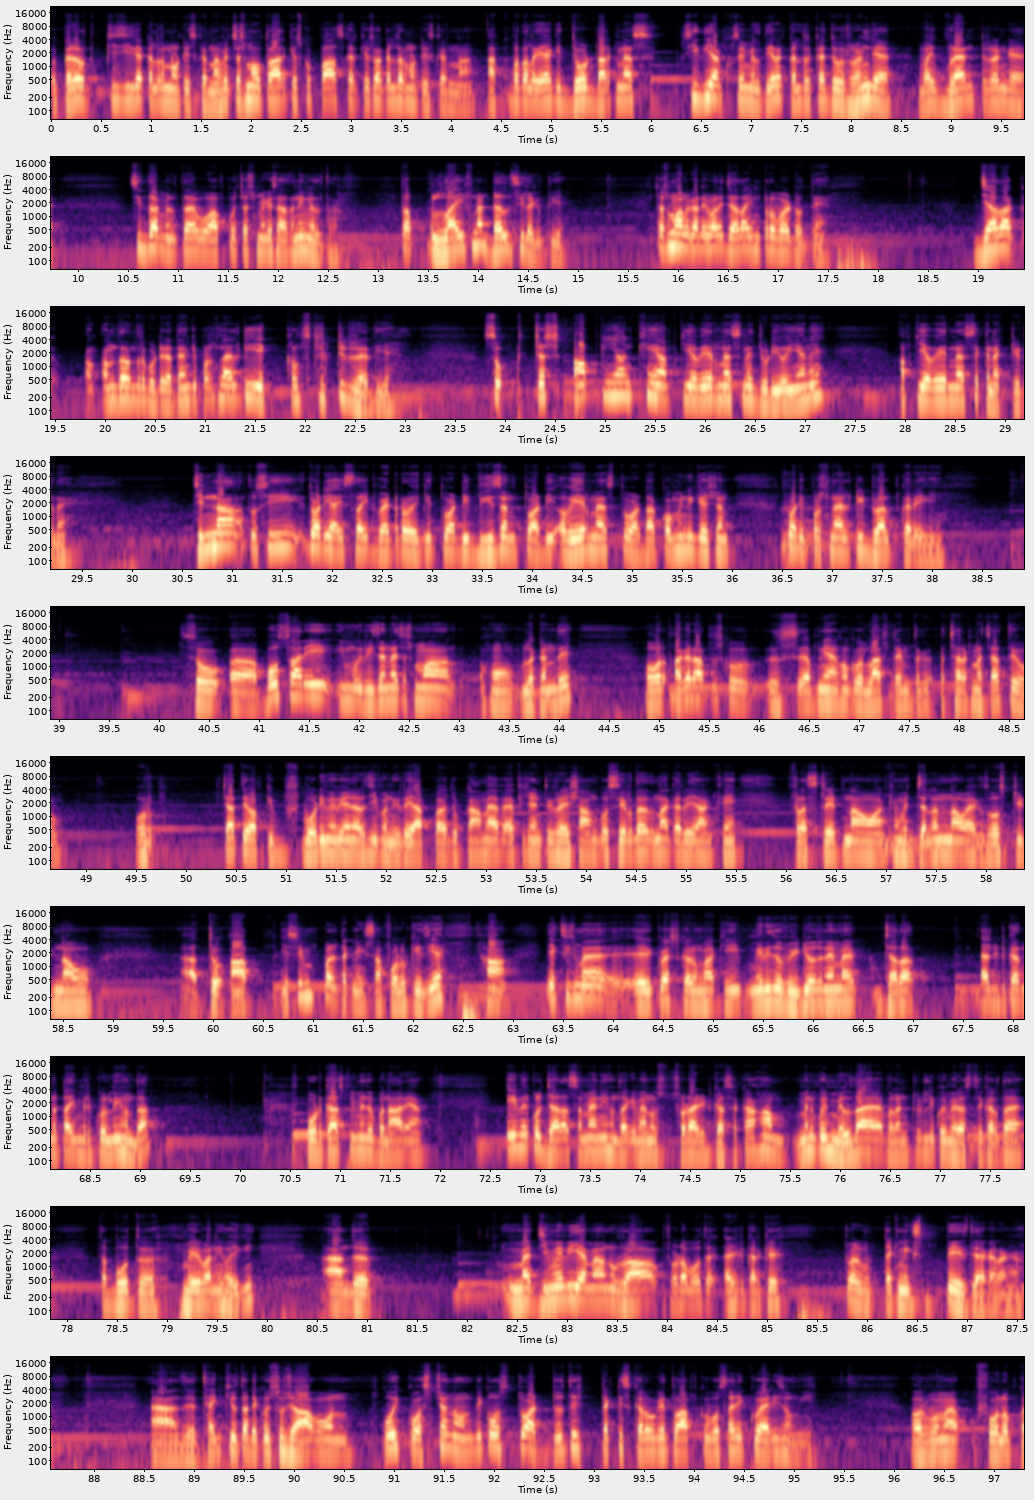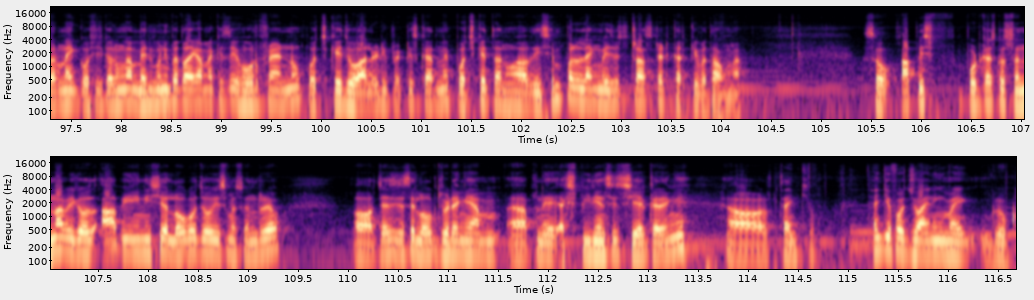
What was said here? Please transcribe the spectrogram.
और कलर किसी चीज़ का कलर नोटिस करना, फिर चश्मा उतार के उसको पास करके उसका कलर नोटिस करना। आपको पता लगेगा कि जो डार्कनेस सीधी आँखों से मिलती है ना कलर का जो रंग है वाइब्रेंट रंग है, सीधा मिलता है, वो आपको चश्मे के साथ नहीं मिलता। तो आपको लाइफ ना डल सी लगती है। चश्मा लगाने वाले ज़्यादा इंट्रोवर्ट होते हैं। ज़्यादा अंदर अंदर घुटे रहते हैं उनकी पर्सनैलिटी एक कंस्ट्रिक्टेड रहती है सो so, चश आपकी आंखें आपकी अवेयरनेस ने जुड़ी हुई ने आपकी अवेयरनेस से कनैक्टेड ने जिन्ना ਤੁਸੀਂ ਤੁਹਾਡੀ ਆਈਸਾਈਟ ਬੈਟਰ ਹੋਏਗੀ ਤੁਹਾਡੀ ਵਿਜ਼ਨ ਤੁਹਾਡੀ ਅਵੇਅਰਨੈਸ ਤੁਹਾਡਾ ਕਮਿਊਨੀਕੇਸ਼ਨ ਤੁਹਾਡੀ ਪਰਸਨੈਲਿਟੀ ਡਿਵੈਲਪ ਕਰੇਗੀ सो so, बहुत सारे रीज़न है चश्मा हो लगन दे और अगर आप इसको अपनी आंखों को लास्ट टाइम तक अच्छा रखना चाहते हो और चाहते हो आपकी बॉडी में भी एनर्जी बनी रहे, आपका जो काम है एफिशिएंटली रहे, शाम को सिर दर्द ना करे आँखें फ्रस्ट्रेट ना हो, आँखें में जलन ना हो एग्जॉस्टेड ना हो। तो आप ये सिंपल टेक्निक्स आप फॉलो कीजिए। हाँ एक चीज़ मैं रिक्वेस्ट करूँगा कि मेरी जो वीडियोज़ ने मैं ज़्यादा एडिट करने का टाइम मेरे को नहीं होंगे पॉडकास्ट भी मैं जो बना रहा ये मेरे को ज़्यादा समय नहीं होंगे कि मैं थोड़ा एडिट कर सका। हाँ मैंने कोई मिलता है वॉलंटरीली कोई मेरे रस्ते करता है ਤਾਂ ਬਹੁਤ ਮਿਹਰਬਾਨੀ ਹੋਏਗੀ ਐਂਡ ਮੈਂ ਜਿਵੇਂ ਵੀ ਹੈ ਮੈਂ ਉਹਨੂੰ ਰਾ ਥੋੜਾ ਬਹੁਤ ਐਡਿਟ ਕਰਕੇ ਤੁਹਾਨੂੰ ਟੈਕਨੀਕਸ ਭੇਜ ਦਿਆ ਕਰਾਂਗਾ ਐਂਡ ਥੈਂਕ ਯੂ ਤੁਹਾਡੇ ਕੋਈ ਸੁਝਾਅ ਹੋਣ कोई क्वेश्चन हो बिकॉज तो जो तुम प्रैक्टिस करोगे तो आपको बहुत सारी क्वेरीज होंगी और वो मैं फॉलोअप करने की कोशिश करूँगा मेरे को नहीं पता होगा मैं किसी और फ्रेंड ਨੂੰ ਪੁੱਛ ਕੇ ਜੋ ਆਲਰੇਡੀ ਪ੍ਰੈਕਟਿਸ ਕਰਨੇ ਪੁੱਛ ਕੇ ਤੁਹਾਨੂੰ ਆਪਦੀ ਸਿੰਪਲ लैंग्वेज ਵਿੱਚ ट्रांसलेट करके बताऊंगा सो so, आप इस पॉडकास्ट को सुनना बिकॉज़ आप ही इनिशियल लोग हो जो इसमें सुन रहे हो। और जैसे जैसे लोग जुड़ेंगे हम अपने एक्सपीरियंसेस शेयर करेंगे। और thank you thank you for joining my group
